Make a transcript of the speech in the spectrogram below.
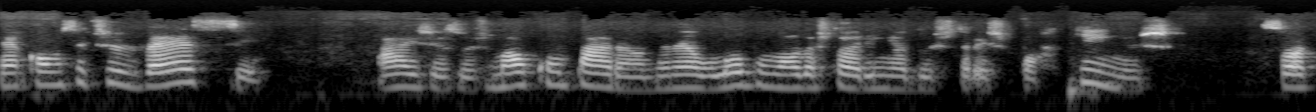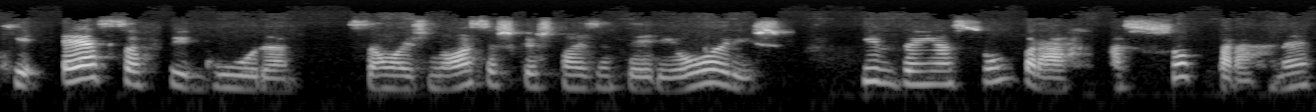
É como se tivesse, ai Jesus, mal comparando, né? O lobo mal da historinha dos três porquinhos. Só que essa figura são as nossas questões interiores que vem assombrar, assoprar, né?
